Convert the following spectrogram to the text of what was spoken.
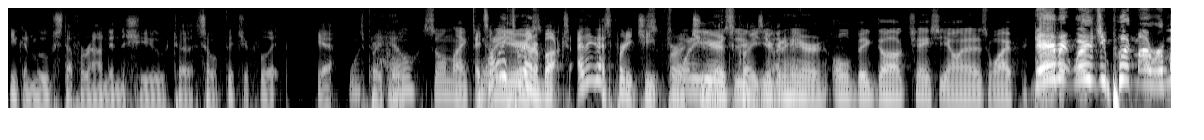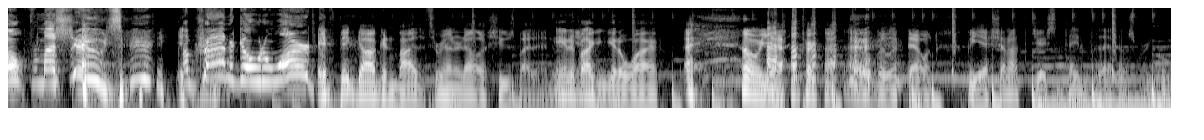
You can move stuff around in the shoe to so it fits your foot. Yeah, What it's pretty hell? cool. So in like 20 It's only three hundred bucks. I think that's pretty cheap for a 20 shoe years, that's crazy. you're like gonna that. hear old big dog Chase yelling at his wife, "Damn it! Where'd you put my remote for my shoes? I'm trying to go to work." if Big Dog can buy the three hundred dollars shoes by then. then and if yeah. I can get a wife, oh yeah, I I overlooked that one. But yeah, shout out to Jayson Tatum for that. That was pretty cool.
